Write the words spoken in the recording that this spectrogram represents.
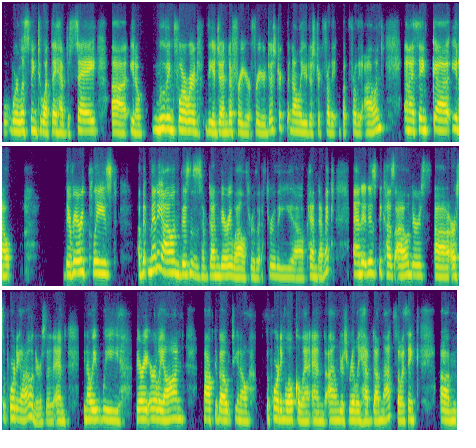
we're listening to what they have to say. Uh, you know, moving forward the agenda for your for your district, but not only your district for the but for the island. And I think uh, you know they're very pleased many island businesses have done very well through the through the uh, pandemic, and it is because Islanders uh, are supporting Islanders, and and you know we we very early on talked about you know supporting local, and, and Islanders really have done that. So I think. Um,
